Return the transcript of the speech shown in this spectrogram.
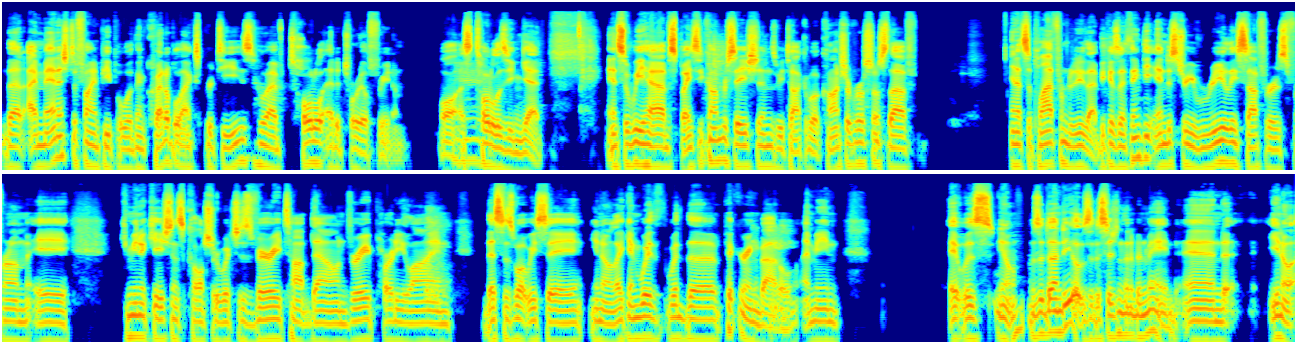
that I managed to find people with incredible expertise who have total editorial freedom. Well, mm. as total as you can get. And so we have spicy conversations. We talk about controversial stuff. And it's a platform to do that because I think the industry really suffers from a communications culture which is very top down very party line this is what we say you know like and with with the pickering battle i mean it was you know it was a done deal. It was a decision that had been made, and you know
